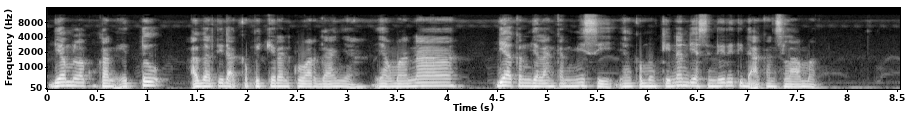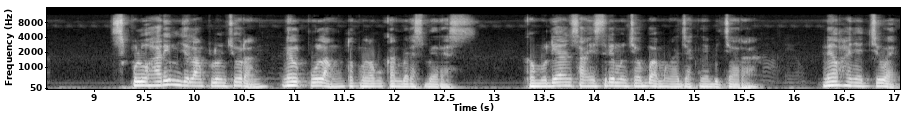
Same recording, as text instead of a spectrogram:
Dia melakukan itu agar tidak kepikiran keluarganya, yang mana dia akan menjalankan misi yang kemungkinan dia sendiri tidak akan selamat. 10 hari menjelang peluncuran, Neil pulang untuk melakukan beres-beres. Kemudian sang istri mencoba mengajaknya bicara. Neil hanya cuek.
